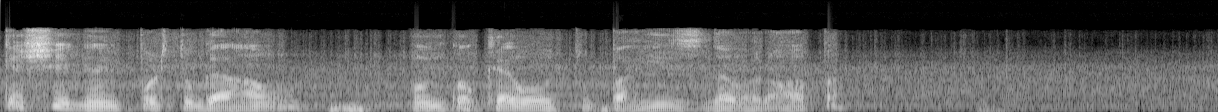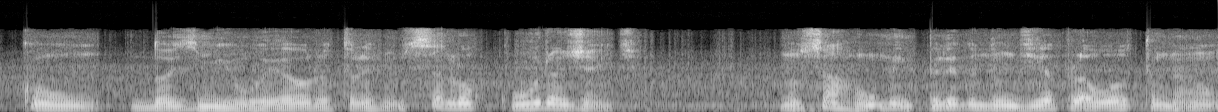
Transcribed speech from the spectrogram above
quer chegar em Portugal ou em qualquer outro país da Europa com dois mil euros, três mil, isso é loucura, gente. Não se arruma emprego de um dia para o outro, não.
